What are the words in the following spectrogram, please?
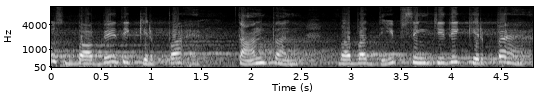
ਉਸ ਬਾਬੇ ਦੀ ਕਿਰਪਾ ਹੈ। ਧੰਨ ਧੰਨ। ਬਾਬਾ ਦੀਪ ਸਿੰਘ ਜੀ ਦੀ ਕਿਰਪਾ ਹੈ।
